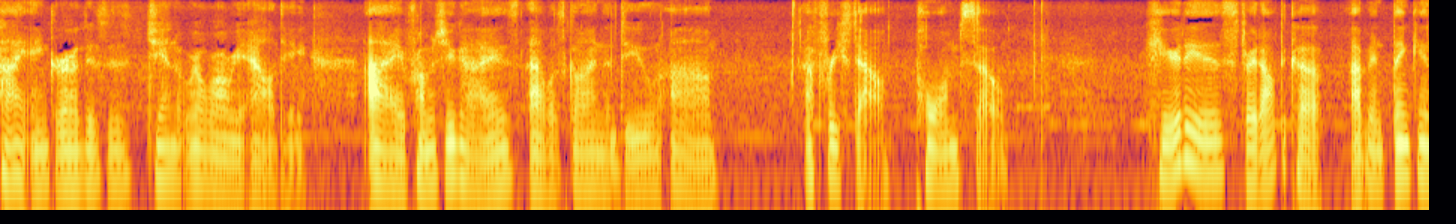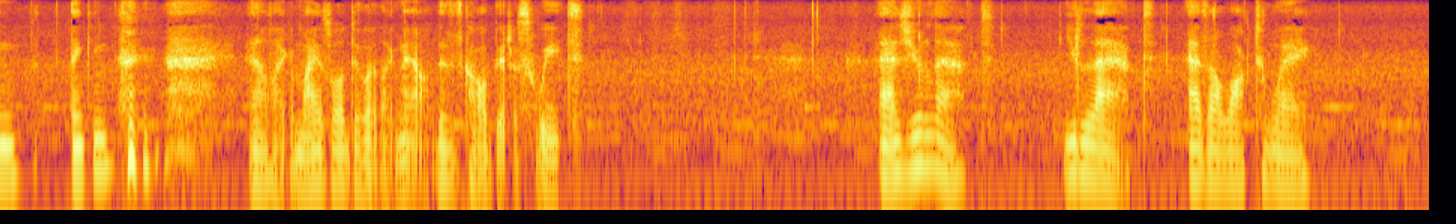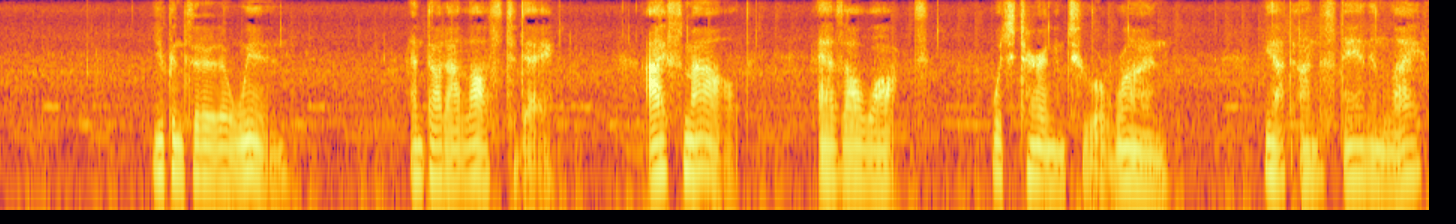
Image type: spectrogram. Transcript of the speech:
Hi, Anchor. This is Janet Real Raw Reality. I promised you guys I was going to do uh, a freestyle poem, so here it is, straight off the cup. I've been thinking, thinking, and I was like, I might as well do it like now. This is called Bittersweet. As you left, you laughed as I walked away. You considered a win and thought I lost today. I smiled as I walked, which turned into a run. You have to understand in life,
